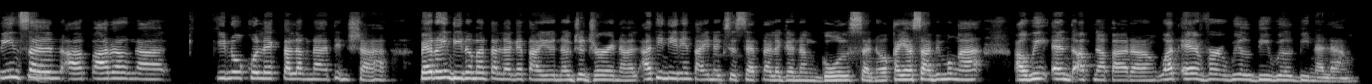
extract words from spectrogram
minsan ah, parang uh, kinukolekta lang natin siya. Pero hindi naman talaga tayo nagjo-journal at hindi rin tayo nagsiset talaga ng goals. Ano? Kaya sabi mo nga, ah, we end up na parang whatever will be, will be na lang.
